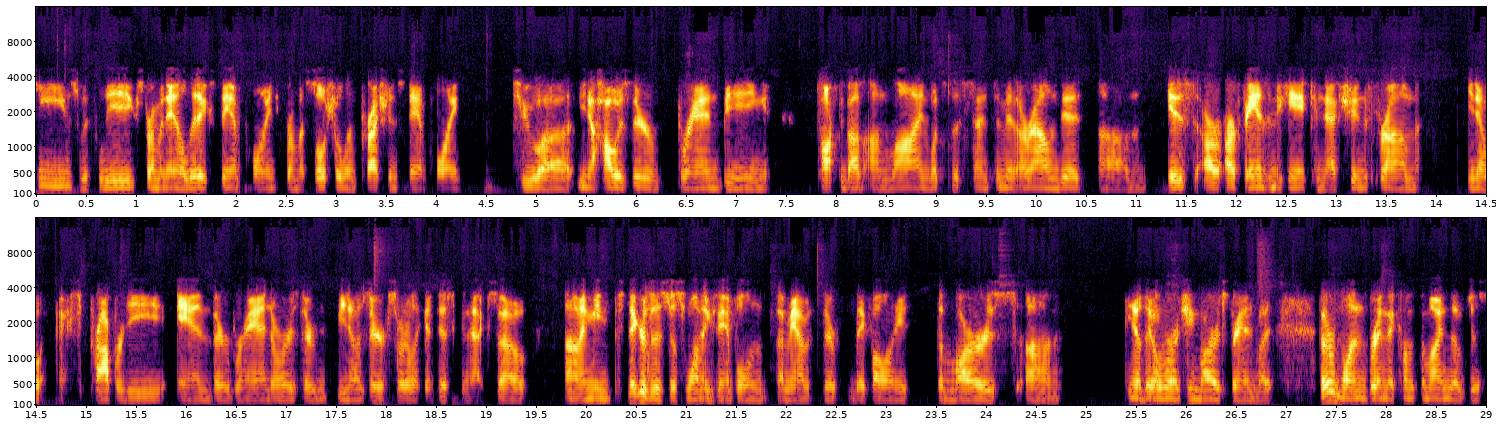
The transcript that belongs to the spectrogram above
teams, with leagues, from an analytics standpoint, from a social impression standpoint, to uh, you know how is their brand being talked about online? What's the sentiment around it? Um, is are, are fans making a connection from you know X property and their brand, or is there you know is there sort of like a disconnect? So uh, I mean, Snickers is just one example, and I mean they're, they follow the Mars, um, you know, the overarching Mars brand, but they're one brand that comes to mind of just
